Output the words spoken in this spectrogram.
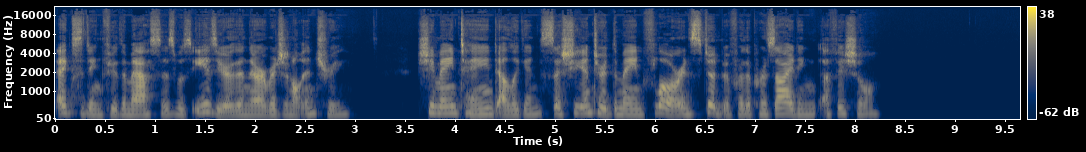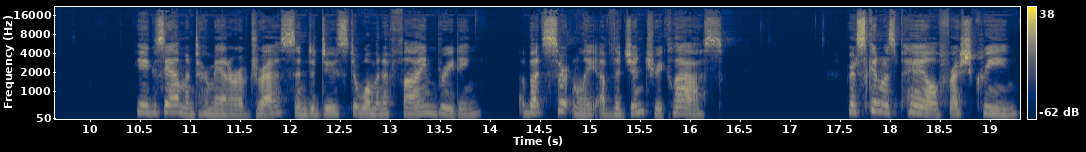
Exiting through the masses was easier than their original entry. She maintained elegance as she entered the main floor and stood before the presiding official. He examined her manner of dress and deduced a woman of fine breeding, but certainly of the gentry class. Her skin was pale, fresh cream,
